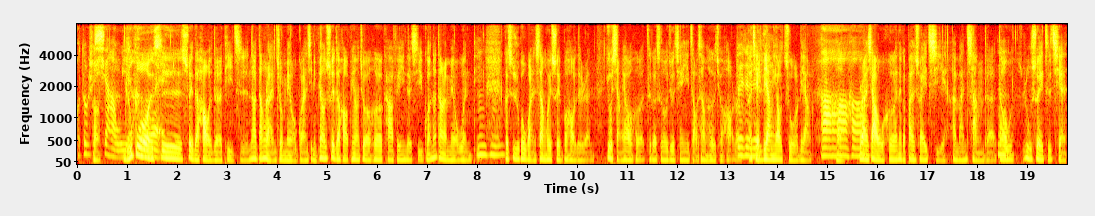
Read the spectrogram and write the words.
午，都是下午、欸。如果是睡得好的体质，那当然就没有关系。你平常睡得好，平常就有喝咖啡因的习惯，那当然没有问题。嗯。可是如果晚上会睡不好的人，又想要喝，这个时候就建议早上喝就好了。对对对对，而且量要酌量不然下午喝那个半衰期还蛮长的，到入睡之前，嗯、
